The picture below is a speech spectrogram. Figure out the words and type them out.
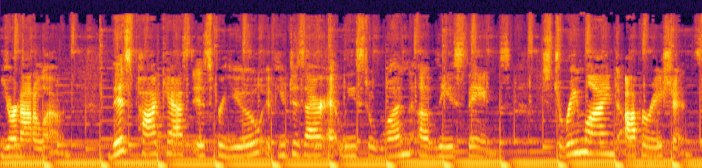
you're not alone. This podcast is for you if you desire at least one of these things streamlined operations,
